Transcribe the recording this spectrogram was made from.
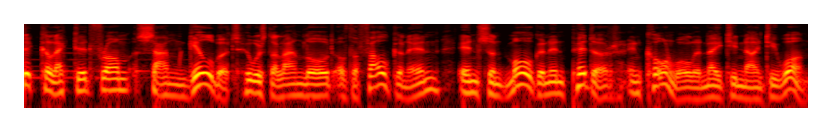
Music collected from Sam Gilbert, who was the landlord of the Falcon Inn in St Mawgan in Pydar in Cornwall in 1891,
